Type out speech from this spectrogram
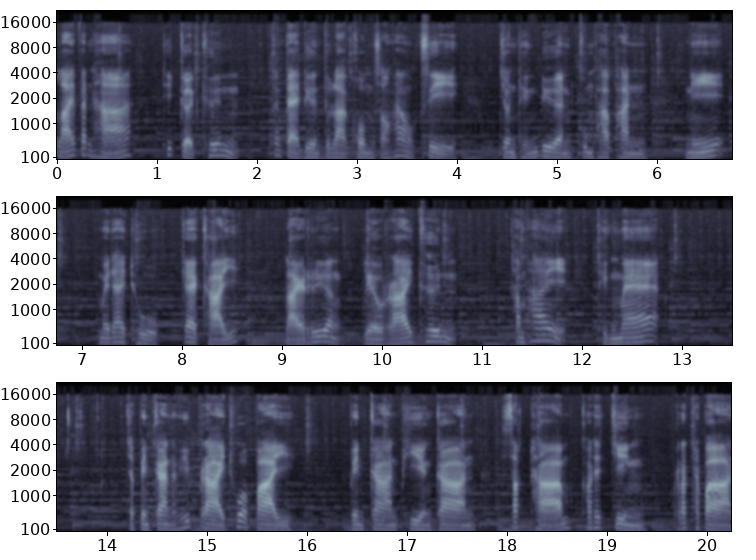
หลายปัญหาที่เกิดขึ้นตั้งแต่เดือนตุลาคม 2564 จนถึงเดือนกุมภาพันธ์ นี้ไม่ได้ถูกแก้ไข หลายเรื่องเลวร้ายขึ้นทำให้ถึงแม้ จะเป็นการอภิปรายทั่วไป เป็นการเพียงการซักถามข้อเท็จจริง รัฐบาล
